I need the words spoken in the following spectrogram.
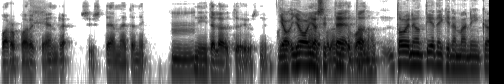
barbarigenre-systeemeitä, niin Mm. Niitä löytyy just niin. Joo, joo ja sitten to, toinen on tietenkin nämä niin kuin,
